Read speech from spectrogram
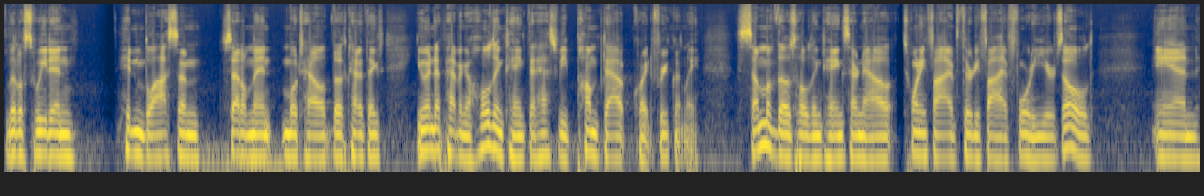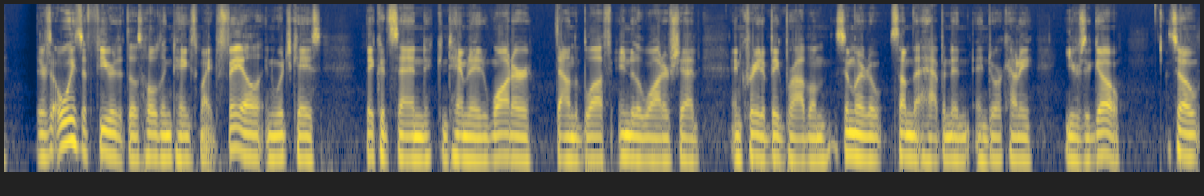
Little Sweden, Hidden Blossom, Settlement, Motel, those kind of things, you end up having a holding tank that has to be pumped out quite frequently. Some of those holding tanks are now 25, 35, 40 years old, and there's always a fear that those holding tanks might fail, in which case they could send contaminated water down the bluff into the watershed and create a big problem, similar to some that happened in, in Door County years ago. So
